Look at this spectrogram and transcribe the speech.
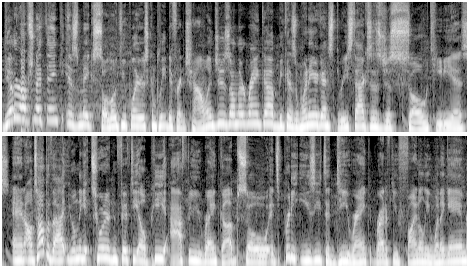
The other option, I think, is make solo queue players complete different challenges on their rank up because winning against three stacks is just so tedious. And on top of that, you only get 250 LP after you rank up, so it's pretty easy to D-rank right after you finally win a game,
